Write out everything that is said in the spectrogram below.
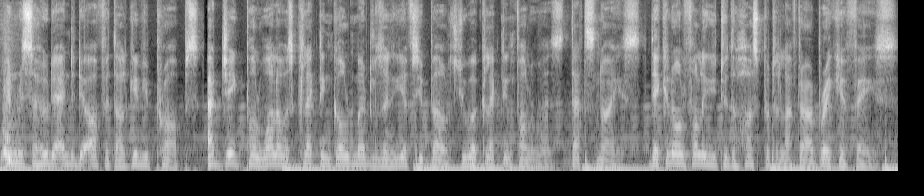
Henry Cejudo ended it off with I'll give you props. At Jake Paul, while I was collecting gold medals and UFC belts, you were collecting followers. That's nice. They can all follow you to the hospital after I break your face.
